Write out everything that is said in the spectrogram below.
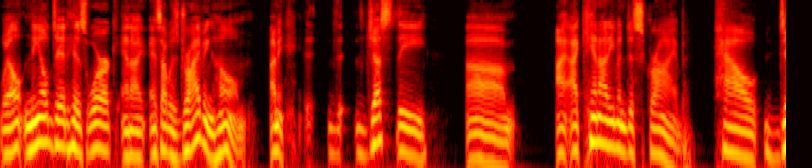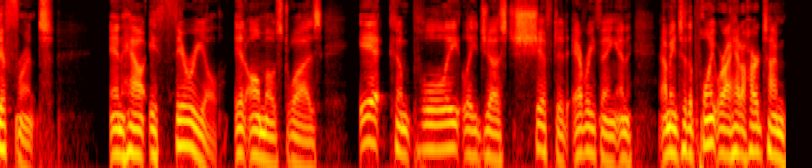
Well, Neil did his work, and I, as I was driving home, I mean, th- just the, um, I, I cannot even describe how different and how ethereal it almost was it completely just shifted everything. And I mean, to the point where I had a hard time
